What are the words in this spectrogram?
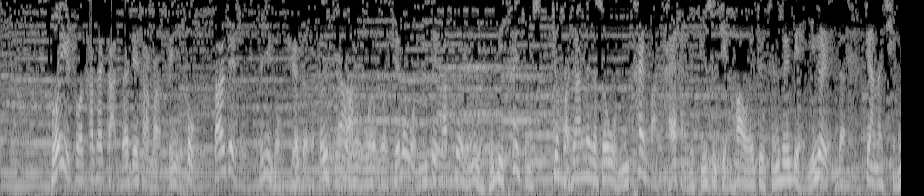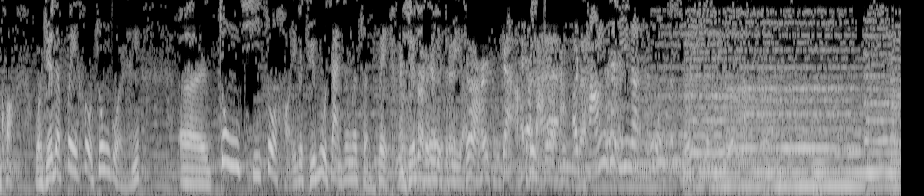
所以说他才敢在这上面给你动。当然这是是一种学者的分析啊。我我觉得我们对他个人也不必太重视，就好像那个时候我们太把台海的局势简化为对陈水扁一个人的这样的情况。我觉得背后中国人。呃，中期做好一个局部战争的准备，我觉得是 有必要。这还是主战，还要打，而长期呢，等我们的实力。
